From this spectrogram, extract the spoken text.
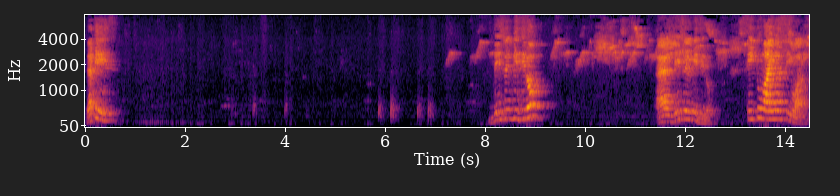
That is this will be 0 and this will be 0. C2 minus C1.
